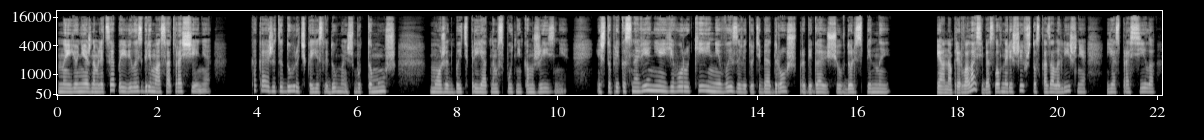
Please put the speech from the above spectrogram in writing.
На ее нежном лице появилась гримаса отвращения. «Какая же ты дурочка, если думаешь, будто муж может быть приятным спутником жизни, и что прикосновение его руки не вызовет у тебя дрожь, пробегающую вдоль спины». И она прервала себя, словно решив, что сказала лишнее. Я спросила —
